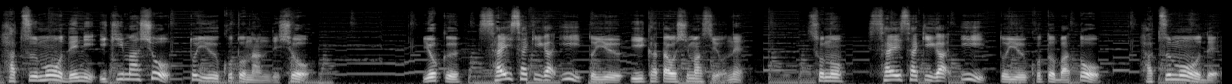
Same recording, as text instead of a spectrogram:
初詣に行きましょうということなんでしょう。よく、幸先がいいという言い方をしますよね。その、幸先がいいという言葉と、初詣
